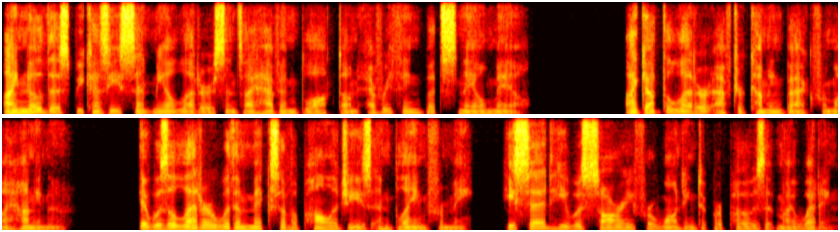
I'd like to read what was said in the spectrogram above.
I know this because he sent me a letter since I have him blocked on everything but snail mail. I got the letter after coming back from my honeymoon. It was a letter with a mix of apologies and blame for me. He said he was sorry for wanting to propose at my wedding,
